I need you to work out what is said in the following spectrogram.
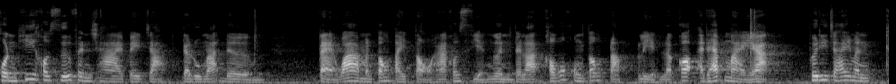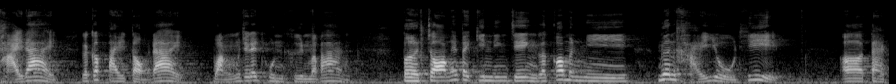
คนที่เขาซื้อแฟรนไชส์ไปจากดารุมะเดิม แต่ว่ามันต้องไปต่อฮะเขาเสียเงินไปละเขาก็คงต้องปรับเปลี่ยนแล้วก็อัดแอปใหม่อะเพื่อที่จะให้มันขายได้ แล้วก็ไปต่อได้ หวังว่าจะได้ทุนคืนมาบ้าง เปิดจองให้ไปกินจริง ๆ แล้วก็มันมีเงื่อนไขอยู่ที่แตก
